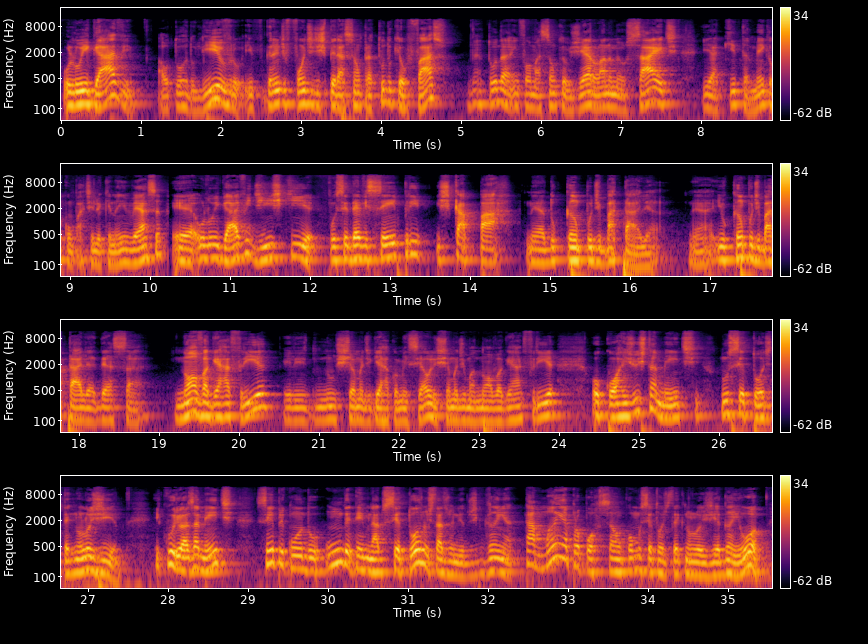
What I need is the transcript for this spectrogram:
O Louis Gave, autor do livro e grande fonte de inspiração para tudo que eu faço, né, toda a informação que eu gero lá no meu site e aqui também, que eu compartilho aqui na Inversa, é, o Louis Gave diz que você deve sempre escapar né, do campo de batalha. Né? E o campo de batalha dessa nova Guerra Fria, ele não chama de guerra comercial, ele chama de uma nova Guerra Fria, ocorre justamente no setor de tecnologia. E curiosamente, sempre quando um determinado setor nos Estados Unidos ganha tamanha proporção como o setor de tecnologia ganhou,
